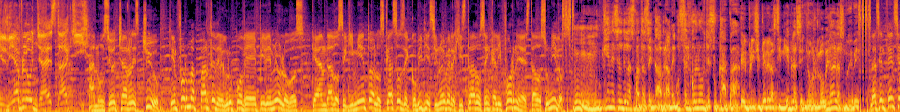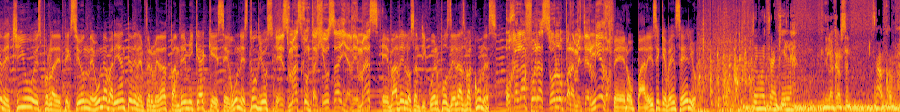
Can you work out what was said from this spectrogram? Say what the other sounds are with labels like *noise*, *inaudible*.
El diablo ya está aquí. Anunció Charles Chu, quien forma parte del grupo de epidemiólogos que han dado seguimiento a los casos de COVID-19 registrados en California, Estados Unidos. Hmm, ¿Quién es el de las patas de cabra? Me gusta el color de su capa. El príncipe de las tinieblas, señor. Lo verá a las nueve. La sentencia de Chiu es por la detección de una variante de la enfermedad pandémica que, según estudios, Es más contagiosa y además, evade los anticuerpos de las vacunas. ojalá fuera solo para meter miedo. Pero parece que va en serio. Estoy muy tranquila. ¿De la cárcel? No, ¿cómo?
